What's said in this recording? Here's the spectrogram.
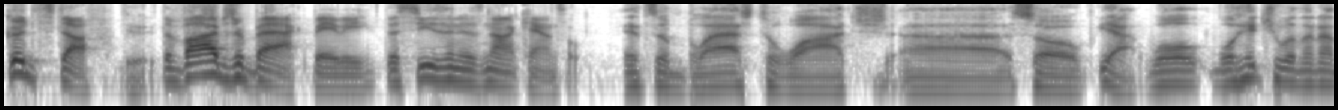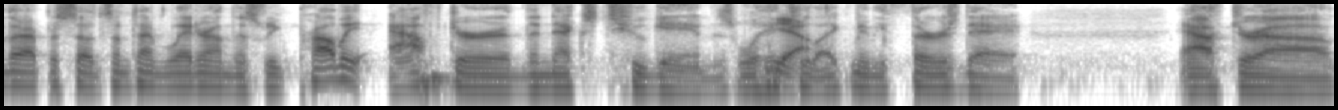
good stuff. Dude. The vibes are back, baby. The season is not canceled. It's a blast to watch. Uh, so yeah, we'll we'll hit you with another episode sometime later on this week, probably after the next two games. We'll hit yeah. you like maybe Thursday after. Uh,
